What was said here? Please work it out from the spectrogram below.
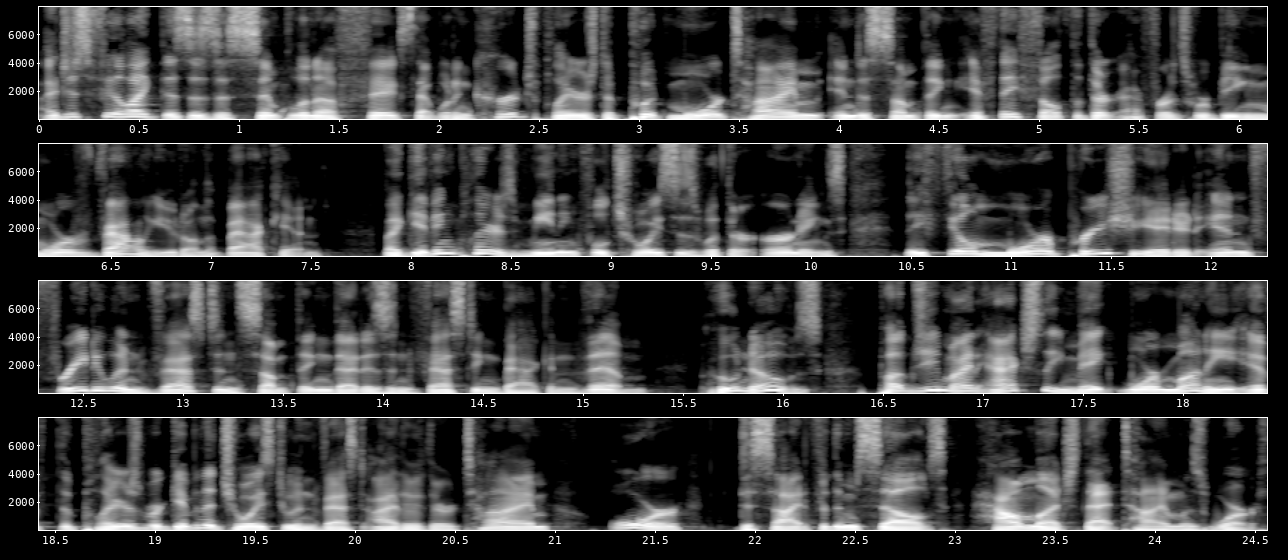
I just feel like this is a simple enough fix that would encourage players to put more time into something if they felt that their efforts were being more valued on the back end. By giving players meaningful choices with their earnings, they feel more appreciated and free to invest in something that is investing back in them. Who knows? PUBG might actually make more money if the players were given the choice to invest either their time or decide for themselves how much that time was worth.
